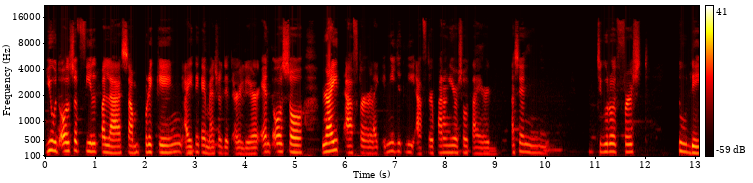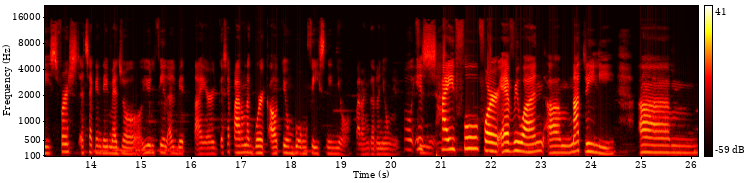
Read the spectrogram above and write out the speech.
you would also feel pala some pricking. I think I mentioned it earlier. And also, right after, like immediately after, parang you're so tired. As in, siguro first two days, first and second day, medyo you'll feel a bit tired kasi parang nag-workout yung buong face ninyo. Parang ganun yung So, is HIFU for everyone? Um, not really. Um,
